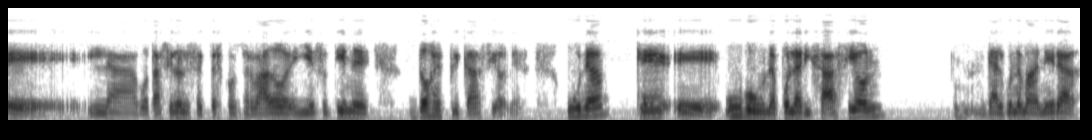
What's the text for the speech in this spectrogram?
eh, la votación en los sectores conservadores y eso tiene dos explicaciones. Una, que eh, hubo una polarización de alguna manera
